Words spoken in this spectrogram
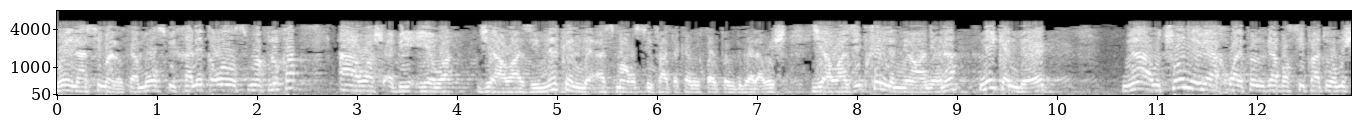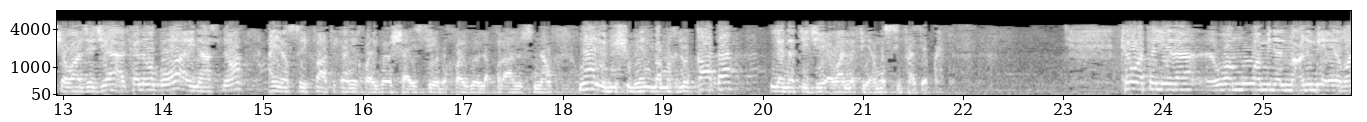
بۆی ناسیمانەوە کە مۆسبی خالق وەصف مخلوقة ئاواش ئەبێ ئێوە جیاوازی نەکەن لە ئەسما و صفاتەکانی خۆی پەروەردگار ئەوش جیاوازی بکەن لە نێوانیانە نیکەن بێک نا وچۆن لەوێ خوای پرگا بە صفات و مشەوازە جاءکەنەوە بۆ ئای ناسنەوە ئەینە صفاتەکانی خۆی گەۆ شایستێ بەخوای گەۆ لە قورآن و سنە و ناوێ بیشوبهێن بە مەخلوقاتە لە نەتیجێ ئەوانە في كواتليرا ومن المعلوم أيضا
